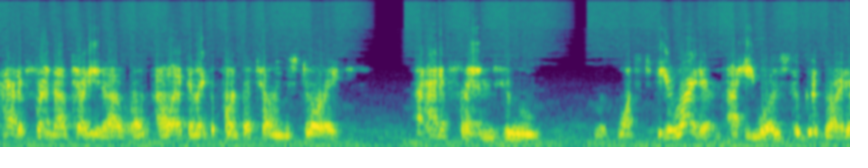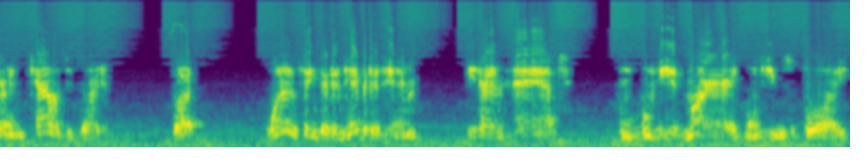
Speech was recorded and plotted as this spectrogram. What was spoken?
I had a friend, I'll tell you, I, I like to make a point by telling the story. I had a friend who wanted to be a writer. Uh, he was a good writer and talented writer. But one of the things that inhibited him, he had an aunt whom, he admired when he was a boy.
